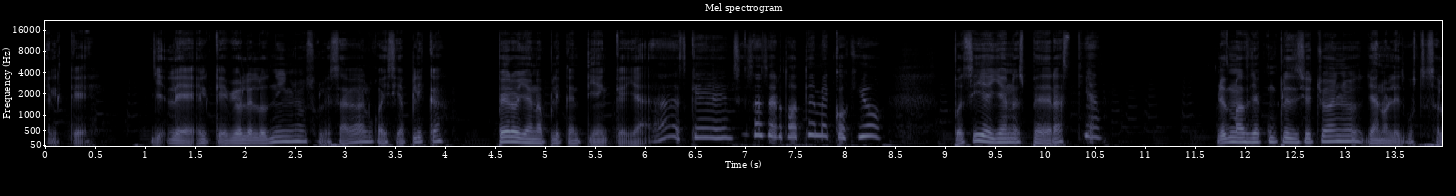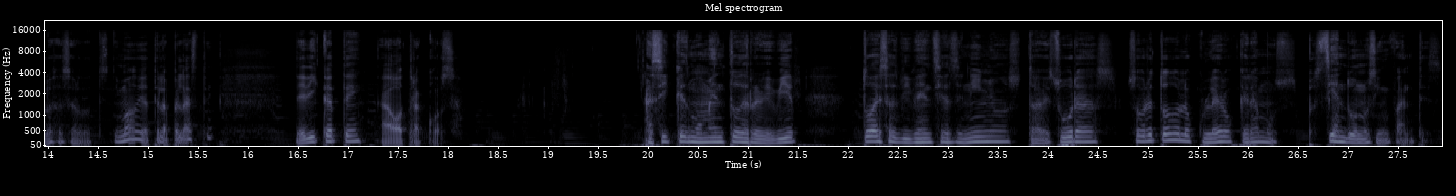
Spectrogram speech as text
el que el que viole a los niños o les haga algo, ahí sí aplica, pero ya no aplica en ti en que ya, ah, es que ese sacerdote me cogió. Pues sí, ya no es pederastia es más, ya cumples 18 años, ya no les gustas a los sacerdotes. Ni modo, ya te la pelaste. Dedícate a otra cosa. Así que es momento de revivir todas esas vivencias de niños, travesuras, sobre todo lo culero que éramos pues, siendo unos infantes.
